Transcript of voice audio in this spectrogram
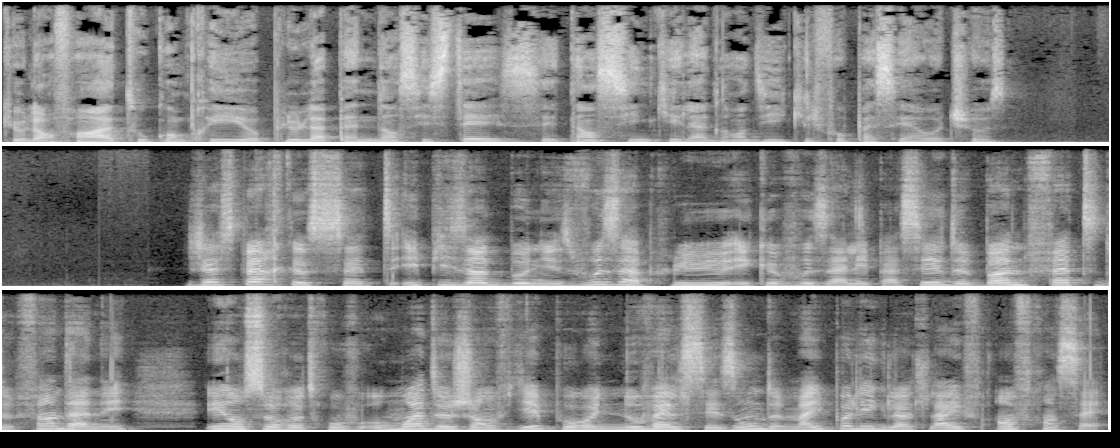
que l'enfant a tout compris, euh, plus la peine d'insister. C'est un signe qu'il a grandi, qu'il faut passer à autre chose. J'espère que cet épisode bonus vous a plu et que vous allez passer de bonnes fêtes de fin d'année et on se retrouve au mois de janvier pour une nouvelle saison de My Polyglot Life en français.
